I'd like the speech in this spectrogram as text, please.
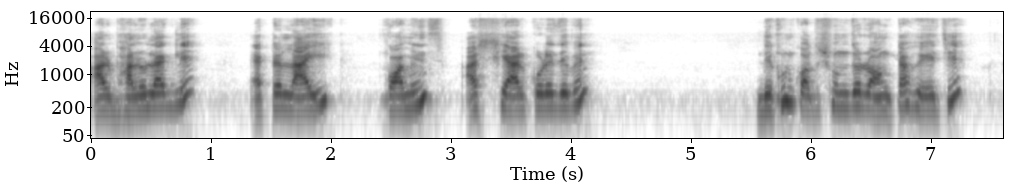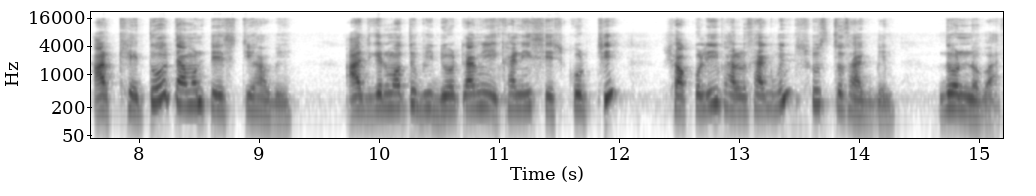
আর ভালো লাগলে একটা লাইক কমেন্টস আর শেয়ার করে দেবেন। দেখুন কত সুন্দর রঙটা হয়েছে আর খেতেও তেমন টেস্টি হবে। আজকের মতো ভিডিওটা আমি এখানেই শেষ করছি। সকলেই ভালো থাকবেন, সুস্থ থাকবেন। ধন্যবাদ।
